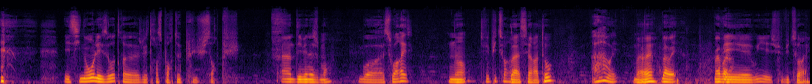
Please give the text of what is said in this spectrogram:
Et sinon, les autres, euh, je les transporte plus, je sors plus. Un déménagement. Bon, euh, soirée. Non. Tu fais plus de soirée Bah, c'est râteau. Ah ouais. Bah ouais. Bah ouais. Bah voilà. Et euh, oui, je fais plus de soirée.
